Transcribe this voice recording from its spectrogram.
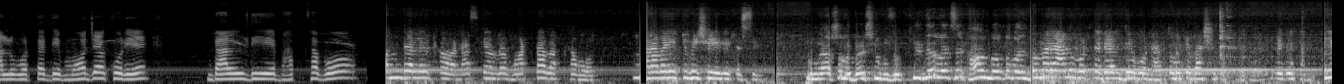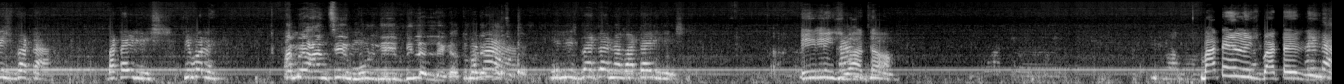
আলু ভর্তা দিয়ে মজা করে ডাল দিয়ে ভাত খাব। কম ডালের খাওয়ান আজকে আমরা ভর্তা ভাত খাব। আমার একটু বেশি হয়ে যেতেছে। তুমি আসলে বেশি বুঝো কি দিয়ে লাগছে? খান দাও তো ভাই। তোমার আলু ভর্তা ডাল দেবো না তোমাকে বাসি করতে হবে। ইলিশ বাটা বাটা ইলিশ কি বলে? আমি আনছি মুরগি বিলের লেগা তুমি এটা বাবা, খাচ্ছো কেন? ইলিশ বাটা না বাটা ইলিশ? ইলিশ বাটা। বাটা ইলিশ বাটা তাই ইলিশ। না?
